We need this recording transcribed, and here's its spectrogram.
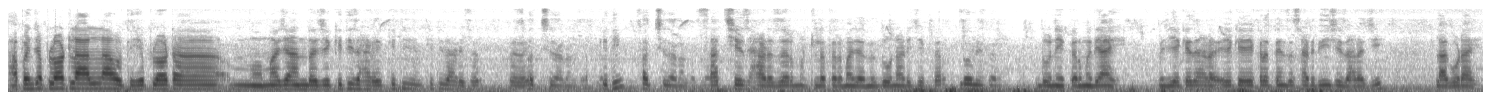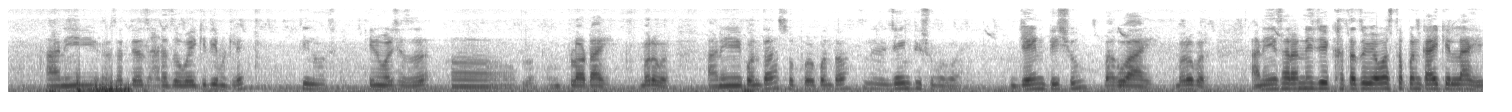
आपण ज्या प्लॉटला आलेलो आहोत हे प्लॉट माझ्या अंदाजे किती झाडे किती किती झाडे सर? सातशे झाडांचा. किती? सातशे झाडांचा सातशे झाड जर म्हटलं तर माझ्या अंदाजे दोन अडीच एकर. दोन एकर. दोन एकरमध्ये आहे. म्हणजे एका झाडा एका एकरात त्यांचं साडेतीनशे झाडाची लागवड आहे. आणि सध्या झाडाचं वय किती म्हटले? तीन वर्ष. तीन वर्षाचं प्लॉट आहे. बरोबर. आणि कोणता? सुप कोणता? जैन टिशू बाबा जैन टिश्यू भगवा आहे. बरोबर. आणि सरांनी जे खताचं व्यवस्थापन काय केलं आहे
